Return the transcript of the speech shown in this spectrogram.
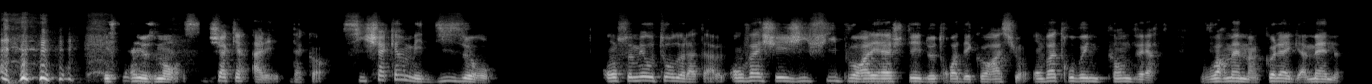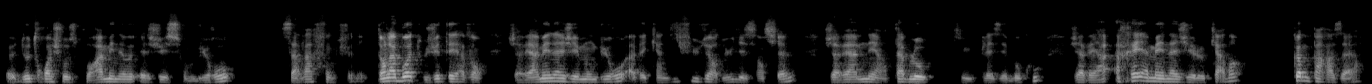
Et sérieusement, si chacun, allez, d'accord, si chacun met 10 euros, on se met autour de la table, on va chez Jiffy pour aller acheter deux, trois décorations, on va trouver une plante verte, voire même un collègue amène deux, trois choses pour aménager son bureau, ça va fonctionner. Dans la boîte où j'étais avant, j'avais aménagé mon bureau avec un diffuseur d'huile essentielle, j'avais amené un tableau qui me plaisait beaucoup, j'avais réaménagé le cadre, comme par hasard,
